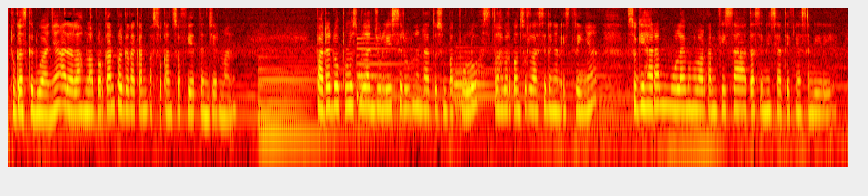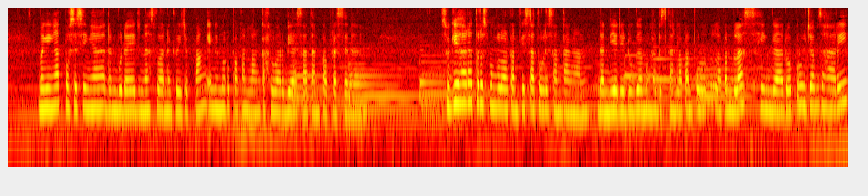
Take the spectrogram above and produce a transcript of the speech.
Tugas keduanya adalah melaporkan pergerakan pasukan Soviet dan Jerman. Pada 29 Juli 1940, setelah berkonsultasi dengan istrinya, Sugihara mulai mengeluarkan visa atas inisiatifnya sendiri. Mengingat posisinya dan budaya dinas luar negeri Jepang, ini merupakan langkah luar biasa tanpa presiden. Sugihara terus mengeluarkan visa tulisan tangan, dan dia diduga menghabiskan 80, 18 hingga 20 jam sehari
